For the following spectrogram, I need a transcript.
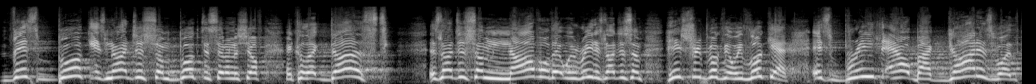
This book is not just some book to sit on the shelf and collect dust. It's not just some novel that we read. It's not just some history book that we look at. It's breathed out by God, is what,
